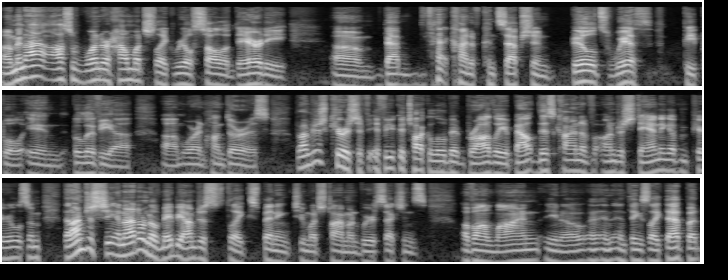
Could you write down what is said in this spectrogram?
Um, and I also wonder how much like real solidarity um, that that kind of conception builds with people in Bolivia um, or in Honduras. But I'm just curious if, if you could talk a little bit broadly about this kind of understanding of imperialism that I'm just seeing. And I don't know, maybe I'm just like spending too much time on weird sections of online, you know, and, and things like that. But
